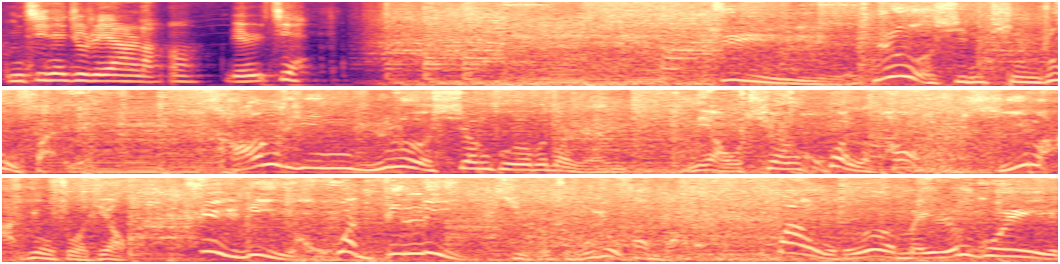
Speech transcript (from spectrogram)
我们今天就这样了啊，明儿见。据热心听众反映，常听娱乐香饽饽的人，鸟枪换了炮，骑马又坐轿，巨力换宾利，酒足又饭饱。抱得美人归，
